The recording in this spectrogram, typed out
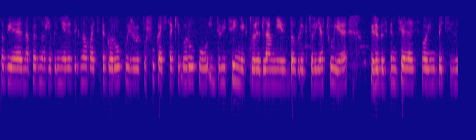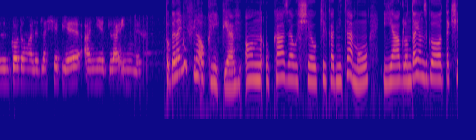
sobie na pewno, żeby nie rezygnować z tego ruchu i żeby poszukać takiego ruchu intuicyjnie, który dla mnie jest dobry, który ja czuję, żeby w tym ciele swoim być zgodą, ale dla siebie, a nie dla innych. Pogadajmy chwilę o klipie. On ukazał się kilka dni temu i ja oglądając go tak się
